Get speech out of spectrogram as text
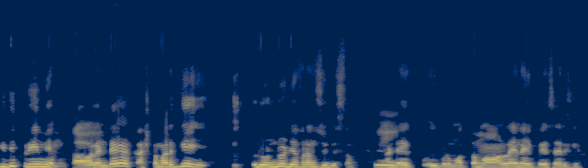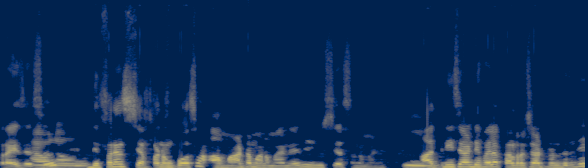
ఇది ప్రీమియం. కావాలంటే కస్టమర్కి రెండు డిఫరెన్స్ చూపిస్తాం. అంటే ఇప్పుడు మొత్తం ఆన్లైన్ అయిపోయేసరికి ప్రైజెస్ డిఫరెన్స్ చెప్పడం కోసం ఆ మాట మనం అనేది యూజ్ చేస్తున్నాం అండి ఆ త్రీ సెవెంటీ ఫైవ్లో కలర్ చార్ట్ ఉంటుంది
